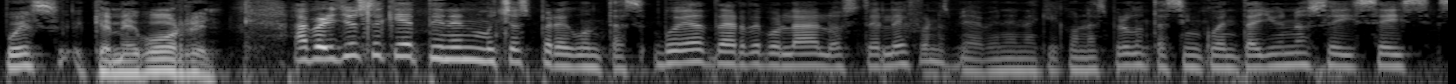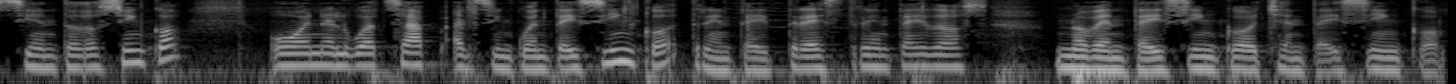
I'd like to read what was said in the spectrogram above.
pues que me borren. A ver, yo sé que tienen muchas preguntas. Voy a dar de volada los teléfonos. Ya vienen aquí con las preguntas. 5166-1025 o en el WhatsApp al 55 33 32 95 85.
